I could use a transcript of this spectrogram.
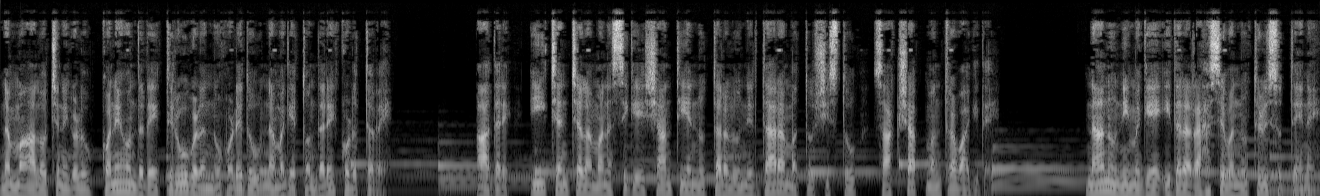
ನಮ್ಮ ಆಲೋಚನೆಗಳು ಕೊನೆಹೊಂದದೆ ತಿರುವುಗಳನ್ನು ಹೊಡೆದು ನಮಗೆ ತೊಂದರೆ ಕೊಡುತ್ತವೆ. ಆದರೆ ಈ ಚಂಚಲ ಮನಸ್ಸಿಗೆ ಶಾಂತಿಯನ್ನು ತರಲು ನಿರ್ಧಾರ ಮತ್ತು ಶಿಸ್ತು ಸಾಕ್ಷಾತ್ ಮಂತ್ರವಾಗಿದೆ. ನಾನು ನಿಮಗೆ ಇದರ ರಹಸ್ಯವನ್ನು ತಿಳಿಸುತ್ತೇನೆ.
